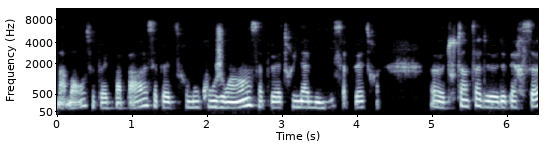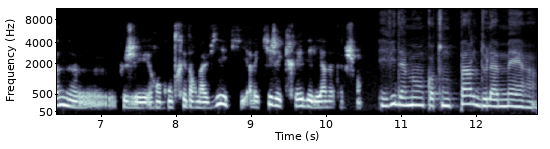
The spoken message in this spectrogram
maman, ça peut être papa, ça peut être mon conjoint, ça peut être une amie, ça peut être euh, tout un tas de, personnes euh, que j'ai rencontrées dans ma vie et qui, avec qui j'ai créé des liens d'attachement. Évidemment, quand on parle de la mère,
